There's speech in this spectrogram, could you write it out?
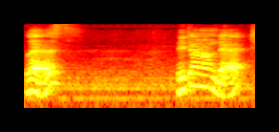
less return on debt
